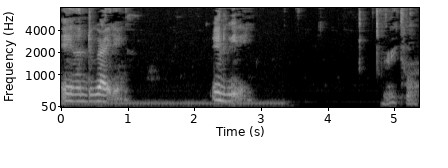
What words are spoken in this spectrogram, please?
and writing, and reading. Very cool.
